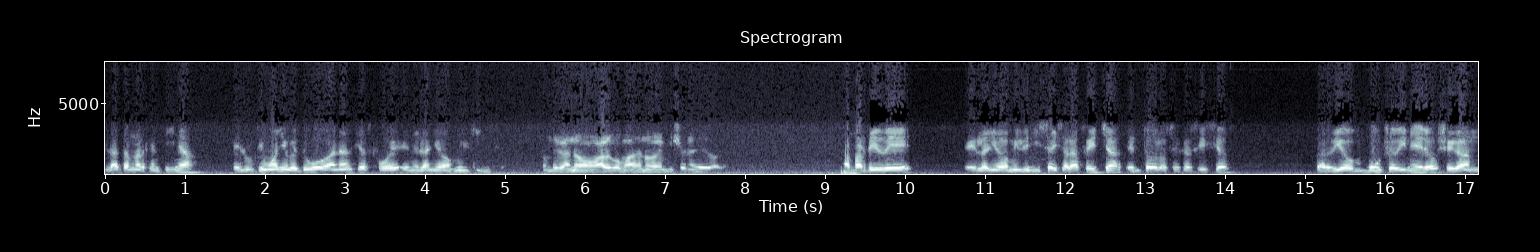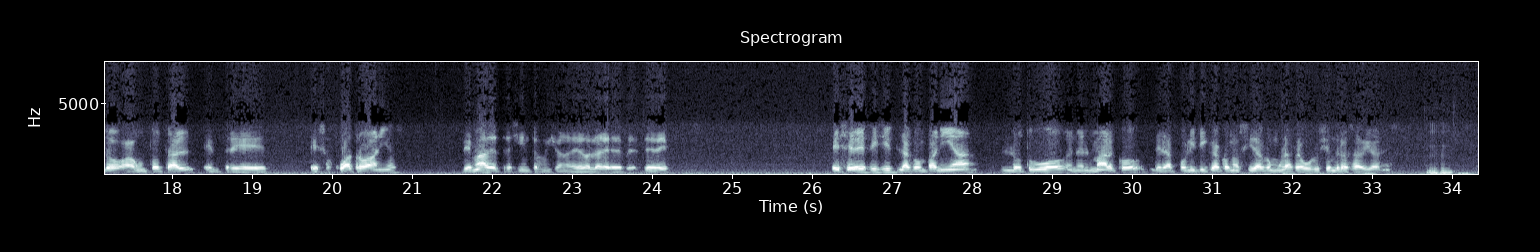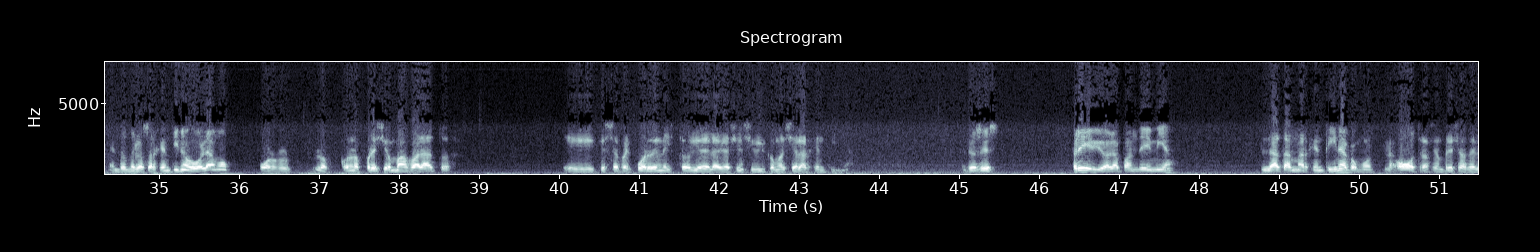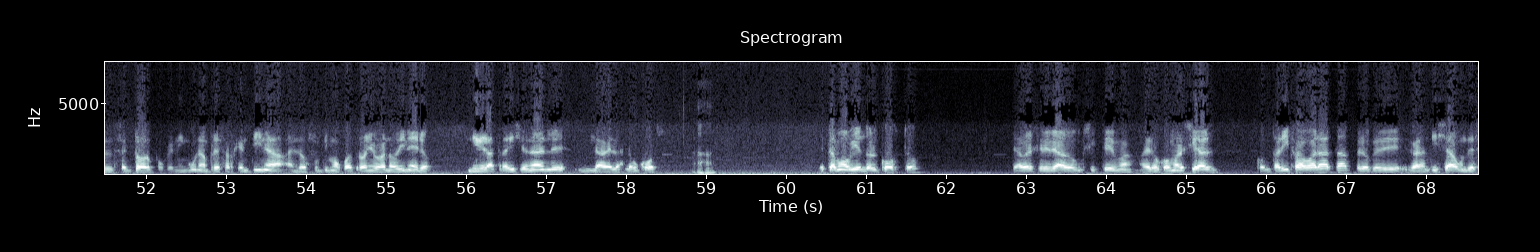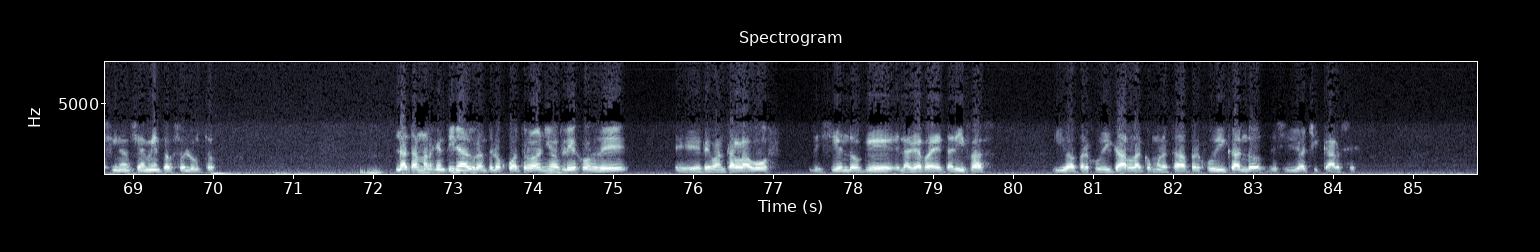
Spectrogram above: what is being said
LATAM Argentina, el último año que tuvo ganancias fue en el año 2015, donde ganó algo más de 9 millones de dólares. A partir de el año 2016 a la fecha, en todos los ejercicios, perdió mucho dinero, llegando a un total entre esos cuatro años de más de 300 millones de dólares de, déficit. Ese déficit la compañía lo tuvo en el marco de la política conocida como la revolución de los aviones, en donde los argentinos volamos por los, con los precios más baratos eh, que se recuerda en la historia de la aviación civil comercial argentina. Entonces, previo a la pandemia, LATAM Argentina, como la- otras empresas del sector, porque ninguna empresa argentina en los últimos cuatro años ganó dinero, ni de las tradicionales ni la de las low cost. Ajá. Estamos viendo el costo de haber generado un sistema aerocomercial con tarifa barata, pero que garantizaba un desfinanciamiento absoluto. LATAM Argentina durante los cuatro años, lejos de eh, levantar la voz diciendo que la guerra de tarifas iba a perjudicarla como la estaba perjudicando, decidió achicarse.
